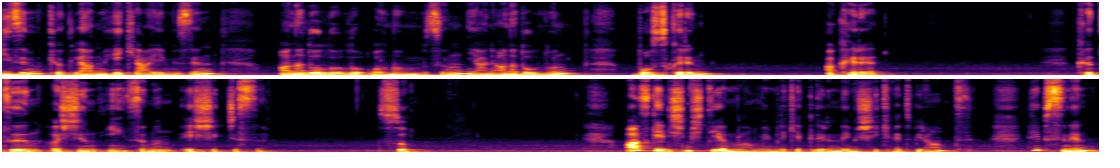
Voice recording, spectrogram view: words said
bizim köklenme hikayemizin Anadolu'lu olmamızın yani Anadolu'nun Bozkır'ın akarı, katığın, aşın, insanın eşlikçisi. Su. Az gelişmiş diye anılan memleketlerin demiş Hikmet Birant, hepsinin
